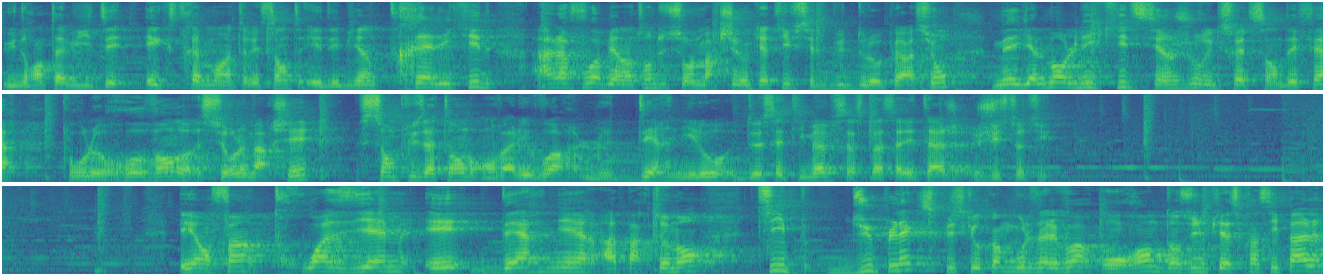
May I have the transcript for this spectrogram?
une rentabilité extrêmement intéressante et des biens très liquides, à la fois bien entendu sur le marché locatif, c'est le but de l'opération, mais également liquide si un jour il souhaite s'en défaire pour le revendre sur le marché. Sans plus attendre, on va aller voir le dernier lot de cet immeuble, ça se passe à l'étage juste au-dessus. Et enfin, troisième et dernier appartement type duplex puisque comme vous allez voir, on rentre dans une pièce principale.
